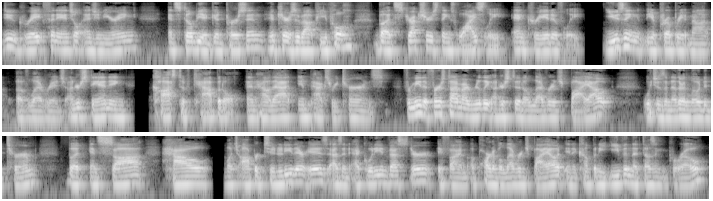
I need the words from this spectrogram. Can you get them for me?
do great financial engineering and still be a good person who cares about people, but structures things wisely and creatively, using the appropriate amount of leverage, understanding cost of capital and how that impacts returns. For me, the first time I really understood a leverage buyout, which is another loaded term, but and saw how much opportunity there is as an equity investor if I'm a part of a leverage buyout in a company even that doesn't grow,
